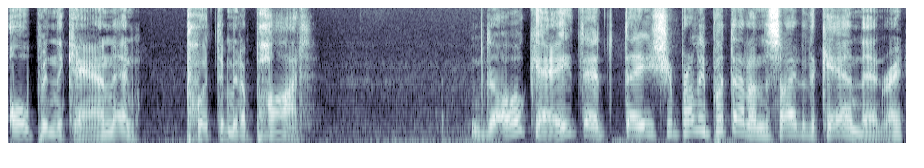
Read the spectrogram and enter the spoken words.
open the can and put them in a pot. Okay, that, they should probably put that on the side of the can then, right?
